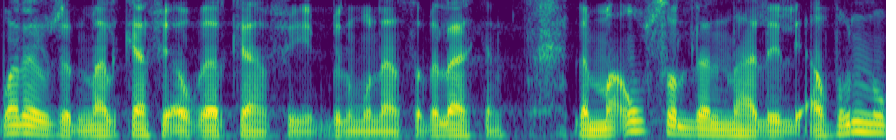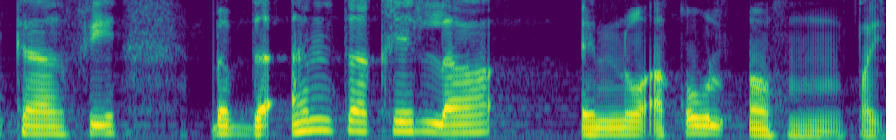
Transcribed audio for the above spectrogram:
ولا يوجد مال كافي أو غير كافي بالمناسبة لكن لما أوصل للمال اللي أظنه كافي ببدأ أنتقل لأنه أقول أهم طيب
